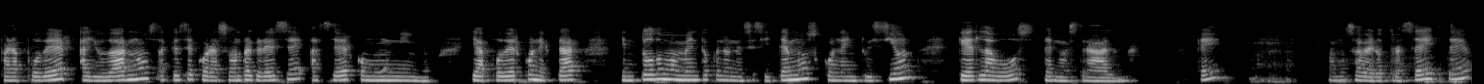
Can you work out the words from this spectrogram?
para poder ayudarnos a que ese corazón regrese a ser como un niño y a poder conectar en todo momento que lo necesitemos con la intuición que es la voz de nuestra alma. ¿Ok? Vamos a ver otro aceite.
